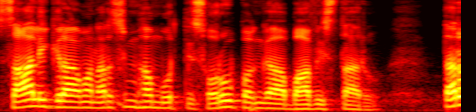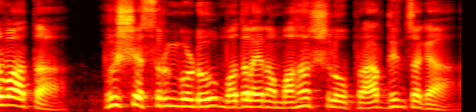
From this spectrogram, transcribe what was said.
సాలిగ్రామ నరసింహమూర్తి స్వరూపంగా భావిస్తారు. తర్వాత ఋష్యశృంగుడు మొదలైన మహర్షులు ప్రార్థించగా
